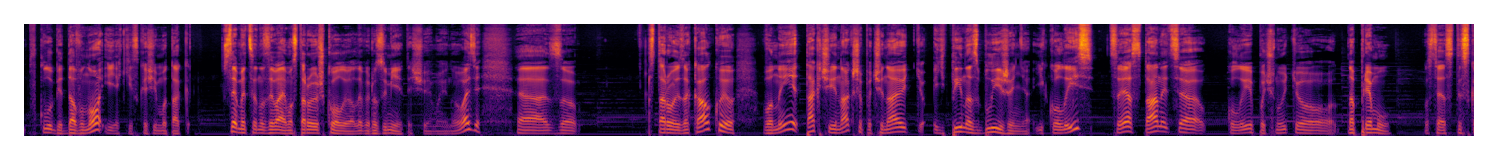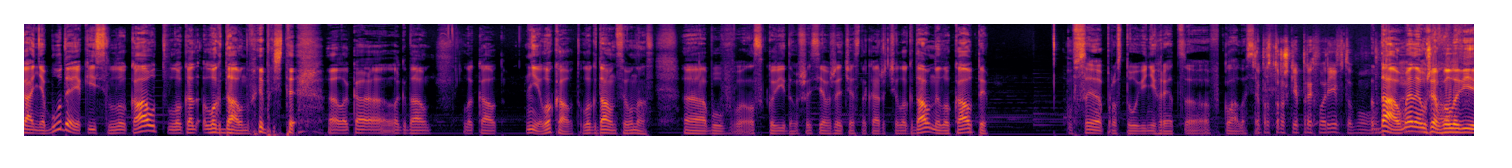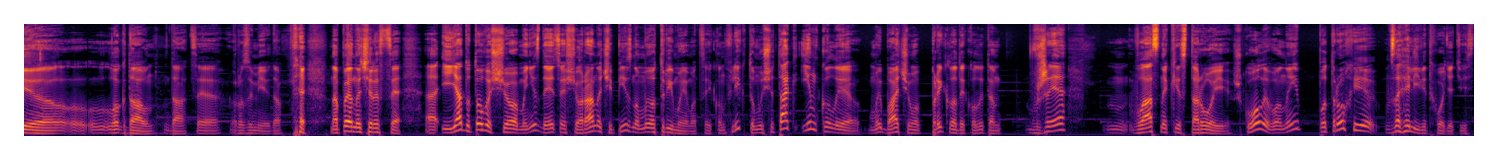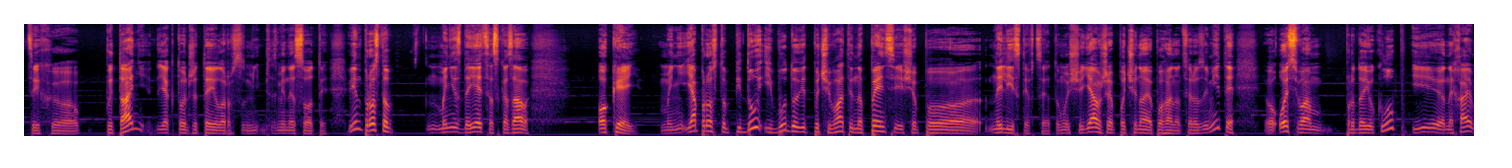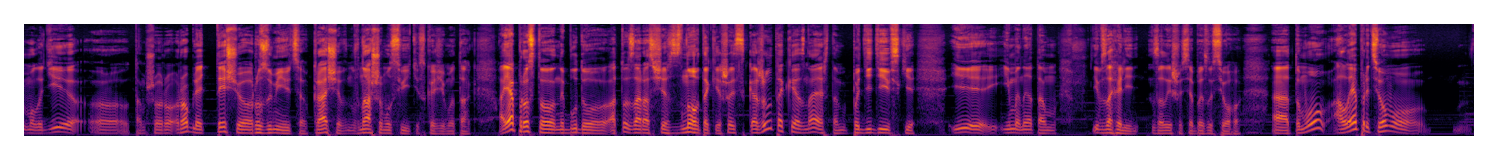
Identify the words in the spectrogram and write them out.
в клубі давно, і які, скажімо так, все ми це називаємо старою школою, але ви розумієте, що я маю на увазі. з Старою закалкою, вони так чи інакше починають йти на зближення. І колись це станеться, коли почнуть напряму це стискання буде, якийсь локаут, лока... локдаун, вибачте, лока... локдаун, локаут. Ні, локаут. Локдаун це у нас а, був з ковідом. Щось я вже, чесно кажучи, локдауни, локаути все просто у вінігрет е, вклалося. Ти просто трошки прихворів, тому. Так, да, у мене вже в голові е, локдаун. Да, Це розумію, да. Напевно, через це. Е, і я до того, що мені здається, що рано чи пізно ми отримаємо цей конфлікт, тому що так інколи ми бачимо приклади, коли там вже. Власники старої школи, вони потрохи взагалі відходять від цих питань, як тот же Тейлор з Міннесоти. Він просто, мені здається, сказав: окей, мені я просто піду і буду відпочивати на пенсії, щоб о, не лізти в це. Тому що я вже починаю погано це розуміти. Ось вам продаю клуб, і нехай молоді е, там що роблять те, що розуміються краще в нашому світі, скажімо так. А я просто не буду, а то зараз ще знов таки щось скажу таке, знаєш, там по-дідівськи, і, і мене там. І взагалі залишуся без усього. А, Тому, але при цьому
